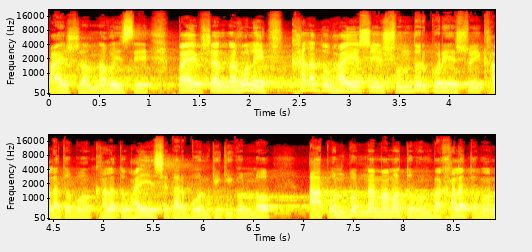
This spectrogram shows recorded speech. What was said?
পায়েস রান্না হয়েছে। পায়েস রান্না হলে খালাতো ভাই এসে সুন্দর করে এসে খালাতো বোন, খালাতো ভাই এসে তার বোনকে কি করল? আপন বোন না মামাতো বোন বা খালাতো বোন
